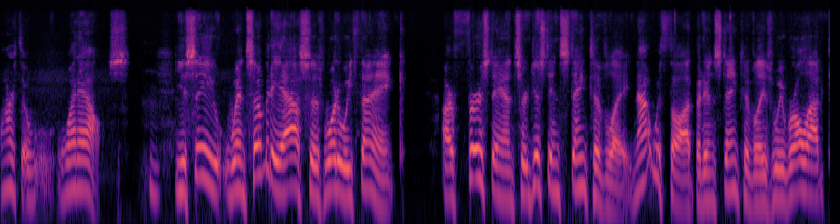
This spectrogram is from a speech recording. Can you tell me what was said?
Martha, what else? Hmm. You see, when somebody asks us, what do we think? Our first answer, just instinctively, not with thought, but instinctively, is we roll out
